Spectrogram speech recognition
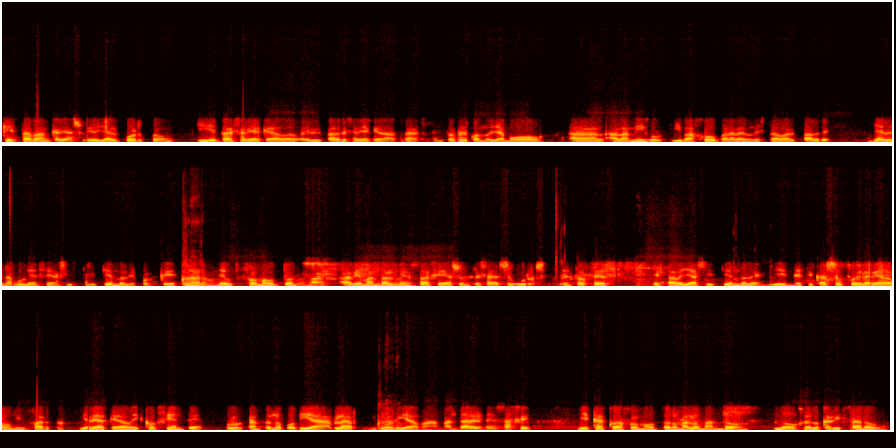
que estaban, que habían subido ya al puerto y entonces se había quedado, el padre se había quedado atrás. Entonces cuando llamó al, al amigo y bajó para ver dónde estaba el padre, ya había una ambulancia asistiéndole, porque Claro. de forma autónoma había mandado el mensaje a su empresa de seguros. Entonces estaba ya asistiéndole y en este caso fue le había dado un infarto y había quedado inconsciente, por lo tanto no podía hablar, ni Claro. podía ma- mandar el mensaje y el casco de forma autónoma lo mandó, lo geolocalizaron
